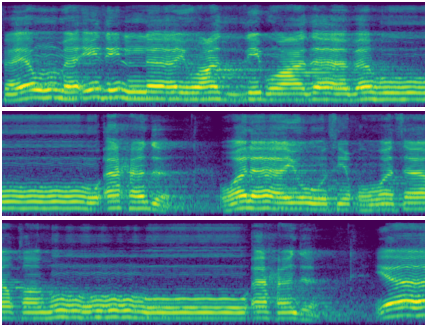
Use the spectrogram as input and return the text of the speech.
فيومئذ لا يعذب عذابه أحد ولا يوثق وثاقه أحد. يا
